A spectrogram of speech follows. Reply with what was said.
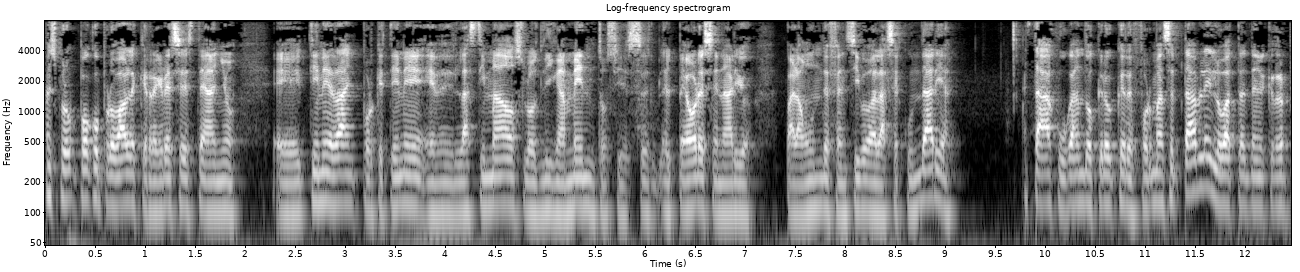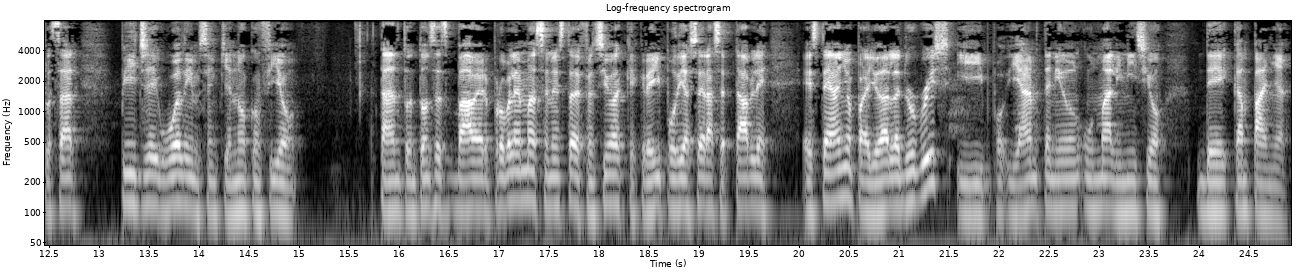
es poco probable que regrese este año. Eh, tiene daño porque tiene lastimados los ligamentos y es el peor escenario para un defensivo de la secundaria. Estaba jugando creo que de forma aceptable y lo va a tener que reemplazar PJ Williams en quien no confío tanto. Entonces va a haber problemas en esta defensiva que creí podía ser aceptable este año para ayudarle a Drew Brees y, y han tenido un mal inicio de campaña.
